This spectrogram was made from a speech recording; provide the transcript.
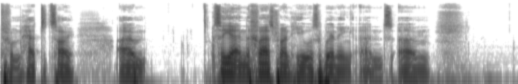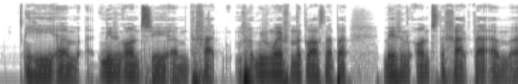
from head to toe. Um, so yeah, in the first round he was winning, and um, he um, moving on to um, the fact moving away from the glass now, but moving on to the fact that um, uh,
